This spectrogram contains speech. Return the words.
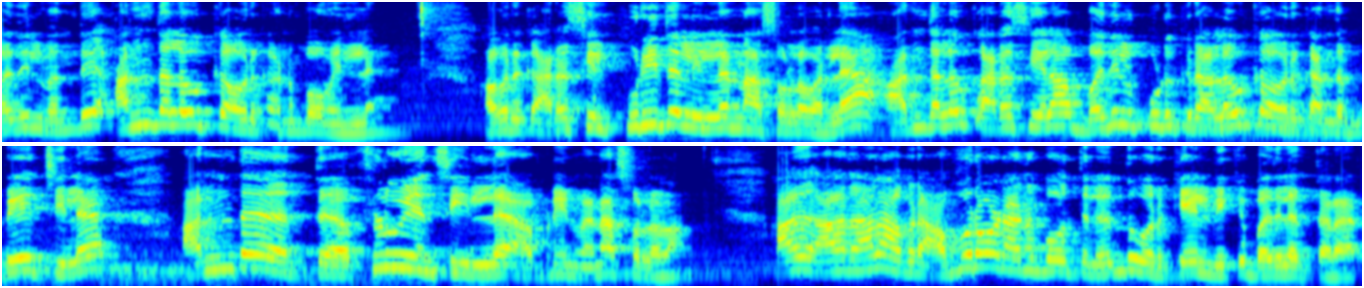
பதில் வந்து அந்த அளவுக்கு அவருக்கு அனுபவம் இல்லை. அவருக்கு அரசியல் புரிதல் இல்லைன்னு நான் சொல்ல வரல. அந்த அளவுக்கு அரசியலாக பதில் கொடுக்குற அளவுக்கு அவருக்கு அந்த பேச்சில் அந்த ஃப்ளூயன்சி இல்லை அப்படின்னு வேணா சொல்லலாம். அது அதனால் அவர் அவரோட அனுபவத்திலிருந்து ஒரு கேள்விக்கு பதிலை தரார்.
